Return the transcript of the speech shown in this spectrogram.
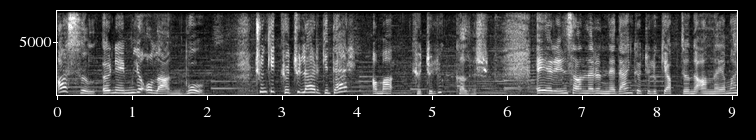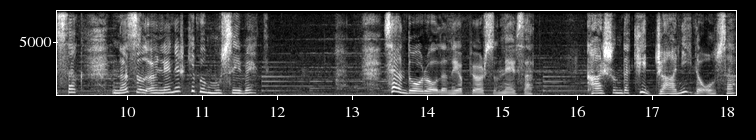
Asıl önemli olan bu. Çünkü kötüler gider ama kötülük kalır. Eğer insanların neden kötülük yaptığını anlayamazsak nasıl önlenir ki bu musibet? Sen doğru olanı yapıyorsun Nevzat. Karşındaki cani de olsa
